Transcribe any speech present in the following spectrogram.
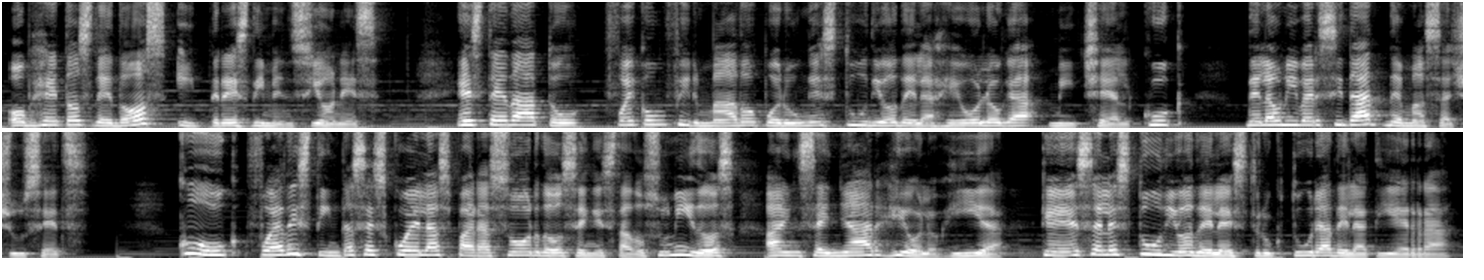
objetos de dos y tres dimensiones. Este dato fue confirmado por un estudio de la geóloga Michelle Cook de la Universidad de Massachusetts. Cook fue a distintas escuelas para sordos en Estados Unidos a enseñar geología, que es el estudio de la estructura de la Tierra,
